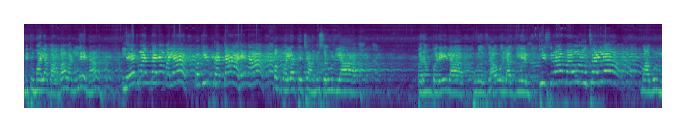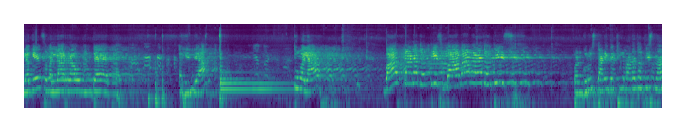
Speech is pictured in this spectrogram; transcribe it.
मी तुम्हाला बाबा म्हणले ना लेख म्हणताय ना मला मग ही प्रथा आहे ना मग मला त्याच्या अनुसरून या. परंपरेला पुढे जावं लागेल. तिसरा पाऊल उचलला. मागून लगेच मल्हारराव म्हणतायत अहिल्या तू मला बाप मानत होतीस बाबा मानत होतीस. पण गुरुस्थानी देखील मानत होतीस ना?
